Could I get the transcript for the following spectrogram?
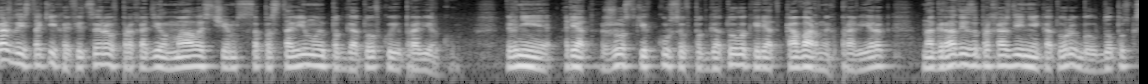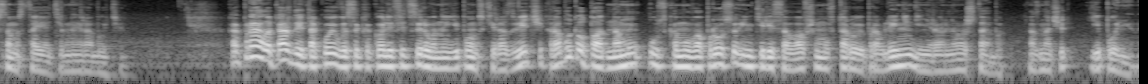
Каждый из таких офицеров проходил мало с чем сопоставимую подготовку и проверку. Вернее, ряд жестких курсов подготовок и ряд коварных проверок, наградой за прохождение которых был допуск к самостоятельной работе. Как правило, каждый такой высококвалифицированный японский разведчик работал по одному узкому вопросу, интересовавшему второе управление Генерального штаба, а значит Японию.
